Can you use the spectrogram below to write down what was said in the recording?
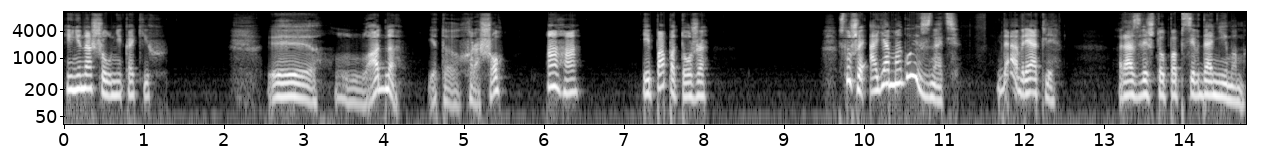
И не нашел никаких. э ладно, это хорошо. Ага. И папа тоже. Слушай, а я могу их знать? Да, вряд ли. Разве что по псевдонимам.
